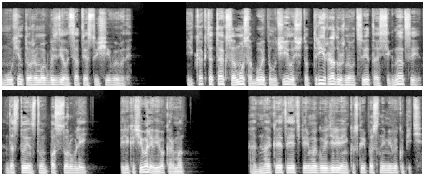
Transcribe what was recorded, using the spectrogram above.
Мухин тоже мог бы сделать соответствующие выводы. И как-то так само собой получилось, что три радужного цвета ассигнации достоинством по 100 рублей перекочевали в его карман. Однако это я теперь могу и деревеньку с крепостными выкупить,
